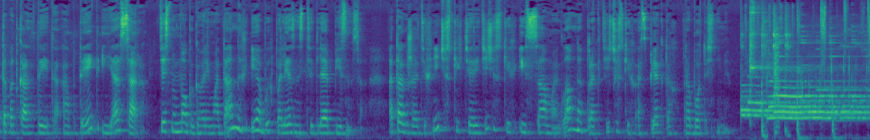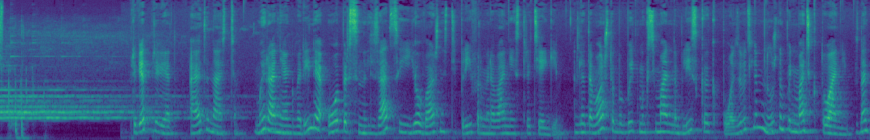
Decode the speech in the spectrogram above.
Это подкаст Data Update и я Сара. Здесь мы много говорим о данных и об их полезности для бизнеса, а также о технических, теоретических и, самое главное, практических аспектах работы с ними. Привет-привет! А это Настя. Мы ранее говорили о персонализации и ее важности при формировании стратегии. Для того, чтобы быть максимально близко к пользователям, нужно понимать, кто они. Знать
